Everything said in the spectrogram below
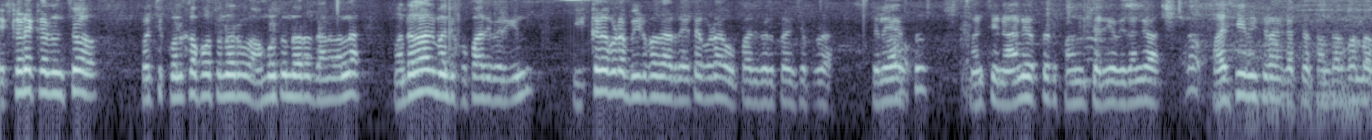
ఎక్కడెక్కడి నుంచో వచ్చి కొనుక్కపోతున్నారు అమ్ముతున్నారు. దానివల్ల వందలాది మందికి ఉపాధి పెరిగింది. ఇక్కడ కూడా బీడు బజార్ అయితే కూడా ఉపాధి పెరుగుతుందని చెప్పి కూడా తెలియజేస్తూ మంచి నాణ్యతతో పనులు జరిగే విధంగా పరిశీలించడానికి వచ్చిన సందర్భంలో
